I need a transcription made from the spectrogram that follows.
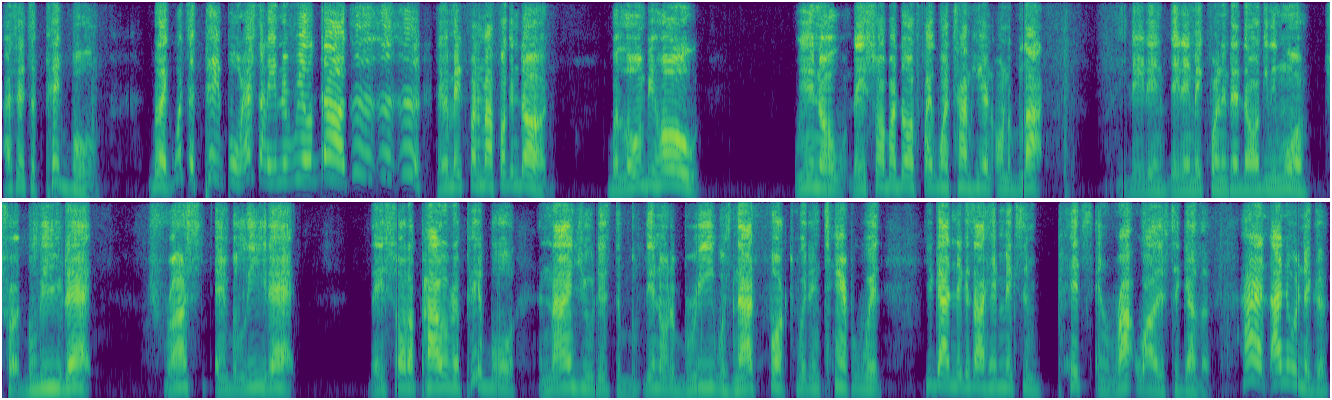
I said, it's a pit bull. Be like, what's a pit bull? That's not even a real dog. Uh, uh, uh. They would make fun of my fucking dog. But lo and behold, you know, they saw my dog fight one time here on the block. They didn't they didn't make fun of that dog anymore. Tr- believe that. Trust and believe that. They saw the power of the pit bull, and mind you, this the you know the breed was not fucked with and tampered with. You got niggas out here mixing pits and Rottweilers together. I I knew a nigga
